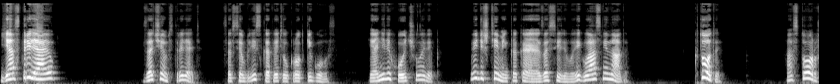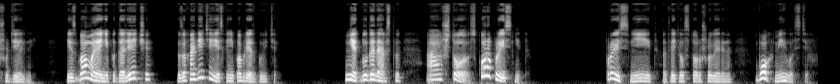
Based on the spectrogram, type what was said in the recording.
я стреляю". "Зачем стрелять?" совсем близко ответил кроткий голос. "Я не лихой человек. Видишь, темень какая заселила, и глаз не надо". "Кто ты?" "А сторож удельный. Изба моя неподалече. Заходите, если не побрезгуете". Нет, благодарствую. А что, скоро прояснит? Прояснит, ответил сторож уверенно. Бог милостив.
